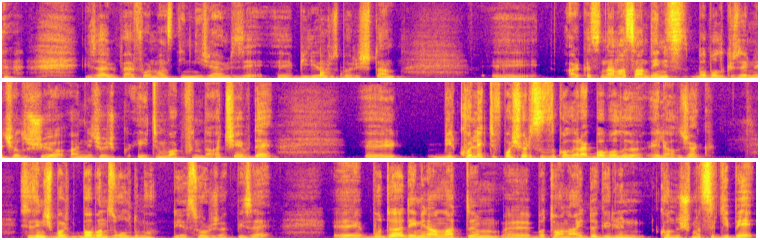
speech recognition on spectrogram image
Güzel bir performans dinleyeceğimizi e, biliyoruz Barış'tan. E, arkasından Hasan Deniz babalık üzerine çalışıyor. Anne Çocuk Eğitim Vakfı'nda Açev'de. E, bir kolektif başarısızlık olarak babalığı ele alacak. Sizin hiç babanız oldu mu diye soracak bize. E, bu da demin anlattığım e, Batuhan Aydagül'ün konuşması gibi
